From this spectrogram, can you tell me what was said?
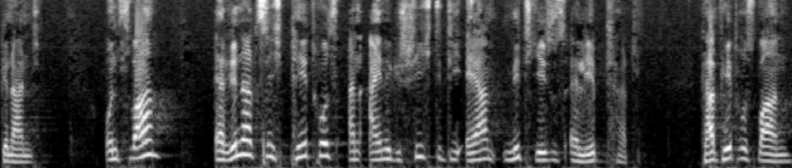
genannt. Und zwar erinnert sich Petrus an eine Geschichte, die er mit Jesus erlebt hat. Klar, Petrus war ein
